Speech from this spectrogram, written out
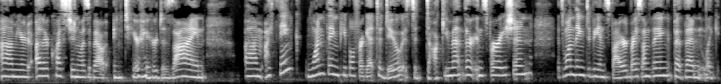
Um, your other question was about interior design. Um, I think one thing people forget to do is to document their inspiration. It's one thing to be inspired by something, but then like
